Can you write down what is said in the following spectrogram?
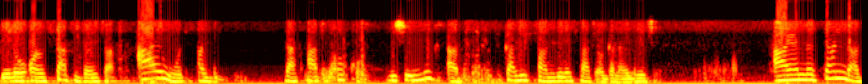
you know, on such ventures, I would argue that at all costs, we should look at politically funding such organizations. I understand that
